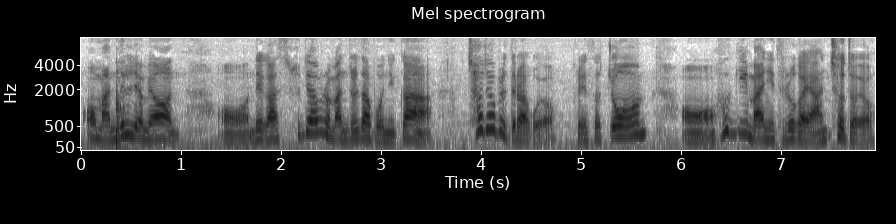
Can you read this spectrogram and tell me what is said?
어, 만들려면 어, 내가 수제업을 만들다 보니까 처져버리더라고요. 그래서 좀 어, 흙이 많이 들어가야 안 쳐져요.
